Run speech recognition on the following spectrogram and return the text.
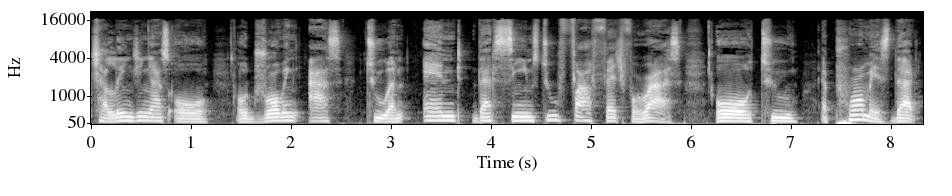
challenging us or, or drawing us to an end that seems too far fetched for us, or to a promise that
